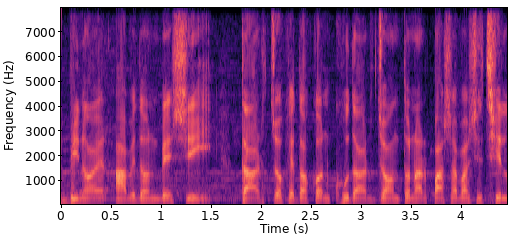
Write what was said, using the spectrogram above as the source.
বিনয়ের আবেদন বেশি। তার চোখে তখন ক্ষুধার যন্ত্রণার পাশাপাশি ছিল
